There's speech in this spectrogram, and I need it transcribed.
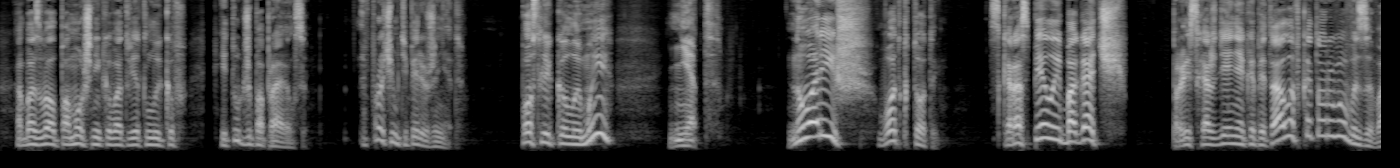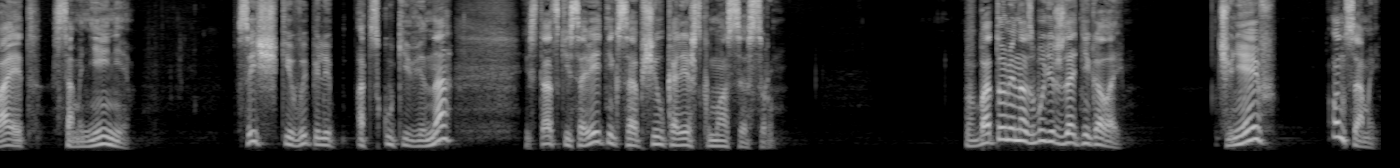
— обозвал помощника в ответ Лыков и тут же поправился. Впрочем, теперь уже нет. После Колымы — нет. Ну, Вариш, вот кто ты. Скороспелый богач, происхождение капиталов которого вызывает сомнение. Сыщики выпили от скуки вина, и статский советник сообщил коллежскому асессору. «В Батуми нас будет ждать Николай. Чунеев? Он самый.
